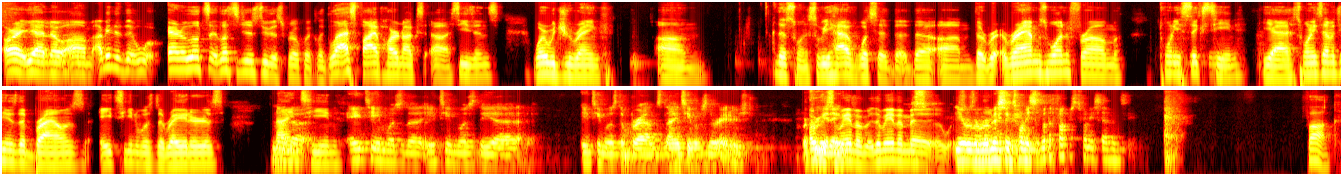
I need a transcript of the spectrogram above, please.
All right, yeah, no. Um, I mean, the, Aaron, let's let's just do this real quick. Like last five Hard Knocks uh, seasons, where would you rank um this one? So we have what's it the the um the Rams one from 2016. Yeah, 2017 is the Browns. 18 was the Raiders. No, no, 19. 18 was the 18 was the uh 18 was the Browns. 19 was the Raiders. We're Okay, so we have a then we have a. Yeah, so we're missing 20. What the fuck was 2017? Fuck.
